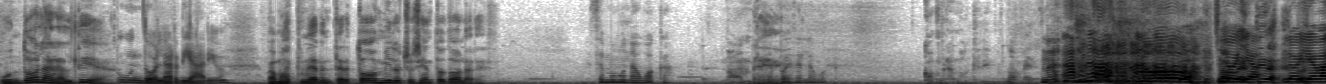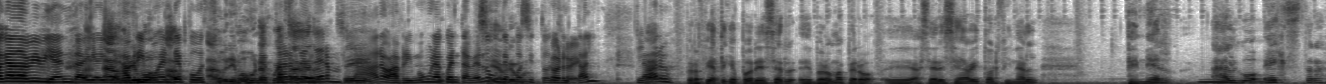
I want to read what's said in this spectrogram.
un dólar al día. Un dólar diario. Vamos a tener entre todos 1.800 dólares. Hacemos una huaca. No, hombre. Puede ser la huaca. Compramos No, No, son lo, lle- mentiras. lo llevan a la vivienda y ahí les Abrimos- abrimos el depósito. abrimos una cuenta verde. tener-. Claro, abrimos una cuenta verde, Sí, un abrimos- depósito Correcto. digital. Claro. Ah, Pero fíjate que podría ser eh, broma, pero eh, hacer ese hábito al final, tener Mm. algo extra,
